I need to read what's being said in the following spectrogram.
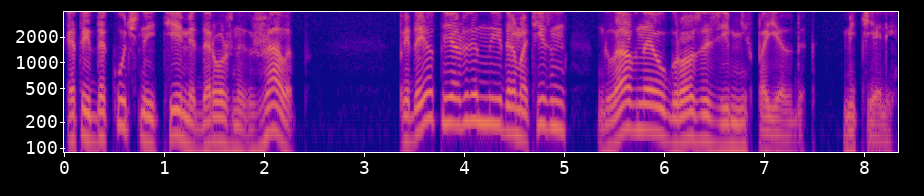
Этой докучной теме дорожных жалоб придает неожиданный драматизм главная угроза зимних поездок — метели.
